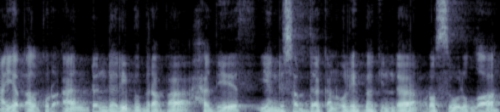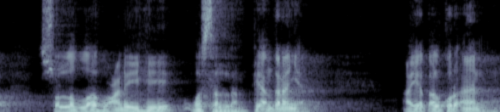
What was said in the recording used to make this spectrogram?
ayat Al-Quran dan dari beberapa hadis yang disabdakan oleh baginda Rasulullah Shallallahu Alaihi Wasallam. Di antaranya ayat Al-Quran,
